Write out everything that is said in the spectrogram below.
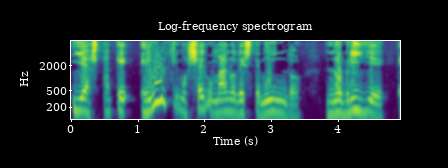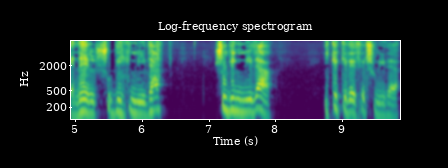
y hasta que el último ser humano de este mundo no brille en él su dignidad, su dignidad. ¿Y qué quiere decir su dignidad?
